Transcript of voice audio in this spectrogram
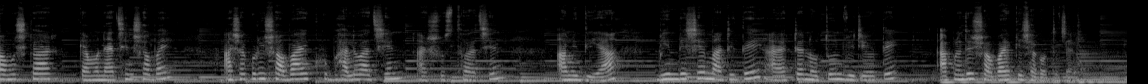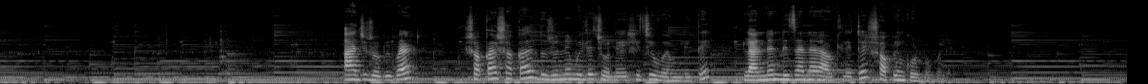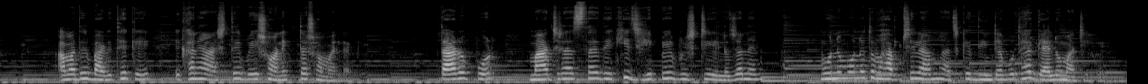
নমস্কার, কেমন আছেন সবাই? আশা করি সবাই খুব ভালো আছেন আর সুস্থ আছেন। আমি দিয়া, ভিনদেশের মাটিতে আর একটা নতুন ভিডিওতে আপনাদের সবাইকে স্বাগত জানাই। আজ রবিবার, সকাল সকাল দুজনে মিলে চলে এসেছি ওয়েমলিতে লন্ডন ডিজাইনার আউটলেটে শপিং করব বলে। আমাদের বাড়ি থেকে এখানে আসতে বেশ অনেকটা সময় লাগে। তার উপর মাঝ রাস্তায় দেখি ঝেপে বৃষ্টি এলো, জানেন? মনে মনে তো ভাবছিলাম আজকের দিনটা বোধহয় গেল মাটি হয়ে।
